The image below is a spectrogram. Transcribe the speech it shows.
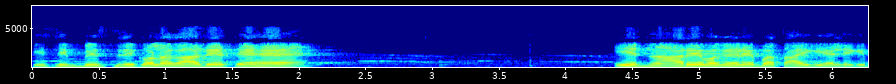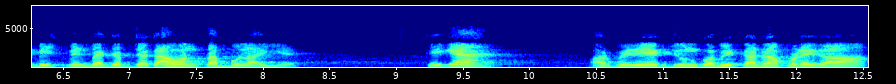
किसी मिस्त्री को लगा देते हैं ये नारे वगैरह बताई बताइए लेकिन बीच बीच में जब जगह हो न, तब बुलाइए। ठीक है? और फिर एक जून को भी करना पड़ेगा,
